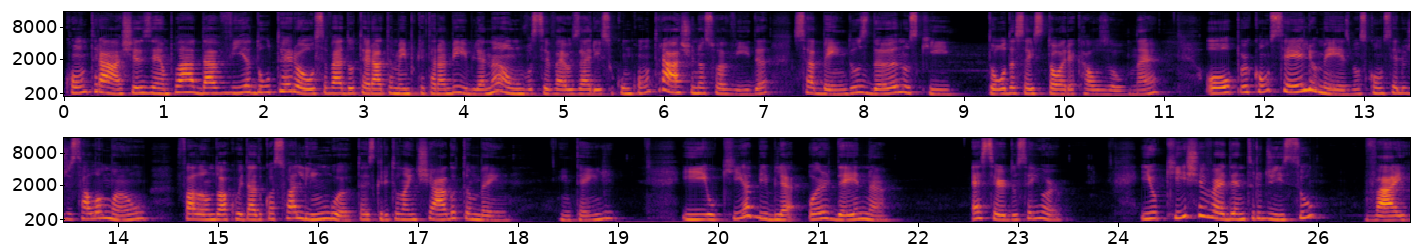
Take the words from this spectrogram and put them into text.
Contraste, exemplo, ah, Davi adulterou. Você vai adulterar também porque está na Bíblia? Não, você vai usar isso com contraste na sua vida, sabendo os danos que toda essa história causou, né? Ou por conselho mesmo, os conselhos de Salomão, falando, ó, cuidado com a sua língua, tá escrito lá em Tiago também, entende? E o que a Bíblia ordena é ser do Senhor. E o que estiver dentro disso, vai,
